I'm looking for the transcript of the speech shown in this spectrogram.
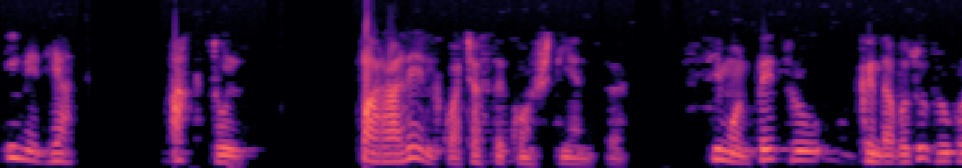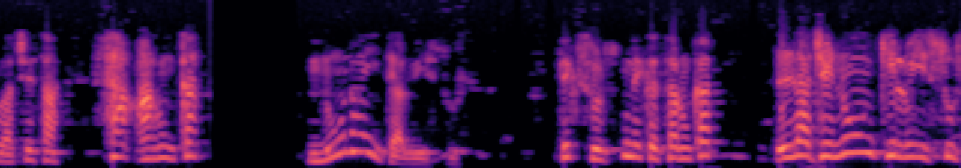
imediat actul paralel cu această conștiință. Simon Petru, când a văzut lucrul acesta, s-a aruncat nu înaintea lui Isus. Textul spune că s-a aruncat la genunchii lui Isus.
